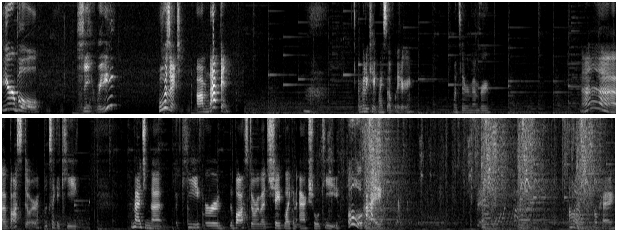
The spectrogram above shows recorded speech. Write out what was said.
Yerbal! Kikwi? Who is it? I'm napping. I'm gonna kick myself later. Once I remember. Ah, boss door. Looks like a key. Imagine that. A key for the boss door that's shaped like an actual key. Oh, hi! Oh, okay.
